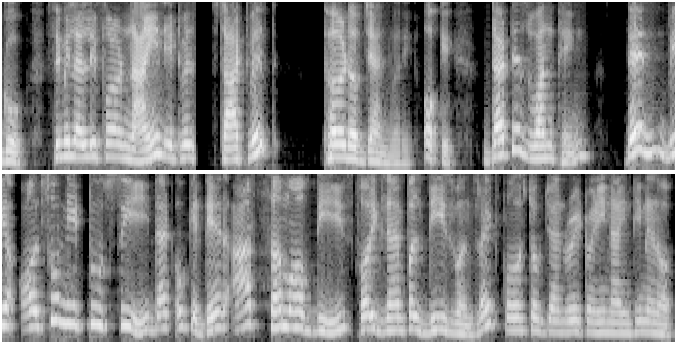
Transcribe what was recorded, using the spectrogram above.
go. Similarly for 9 it will start with 3rd of january. Okay that is one thing then we also need to see that okay there are some of these for example these ones right? 1st of january 2019 and all.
